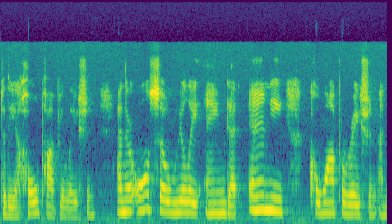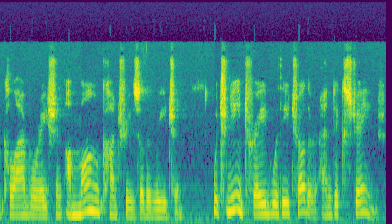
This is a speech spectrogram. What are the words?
to the whole population. And they're also really aimed at any cooperation and collaboration among countries of the region, which need trade with each other and exchange.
